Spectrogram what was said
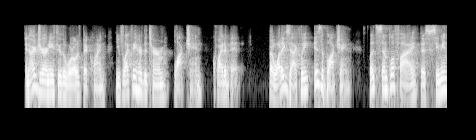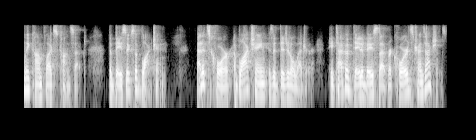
In our journey through the world of Bitcoin, you've likely heard the term blockchain quite a bit. But what exactly is a blockchain? Let's simplify this seemingly complex concept the basics of blockchain. At its core, a blockchain is a digital ledger a type of database that records transactions.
